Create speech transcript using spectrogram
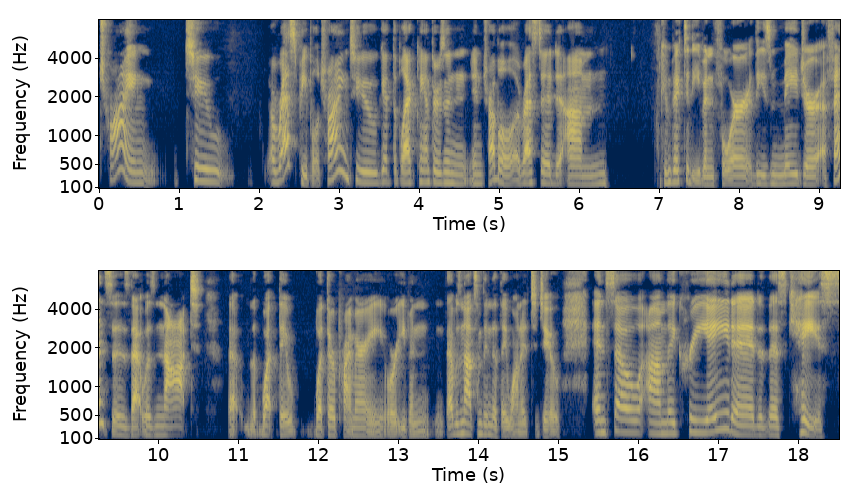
trying to arrest people, trying to get the Black Panthers in, in trouble, arrested, um, convicted even for these major offenses. That was not that, what they what their primary or even that was not something that they wanted to do and so um, they created this case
